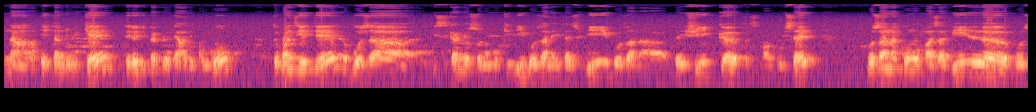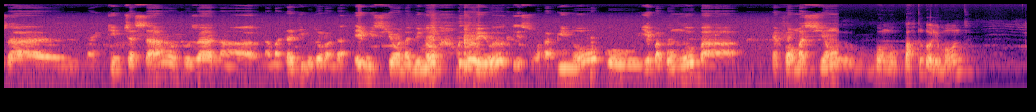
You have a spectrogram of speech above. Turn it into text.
na etando mike tele du peuple RD Congo tobanzi ete boza bisika nyonso na mokili boza na Etats-Unis boza na Belgique précisément Bruxelles boza na Congo Brazzaville boza na Kinshasa boza na, na Matadi bozolanda émission na bino oyo esungaka bino koyeba bongo ba information bongo partout dans le monde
